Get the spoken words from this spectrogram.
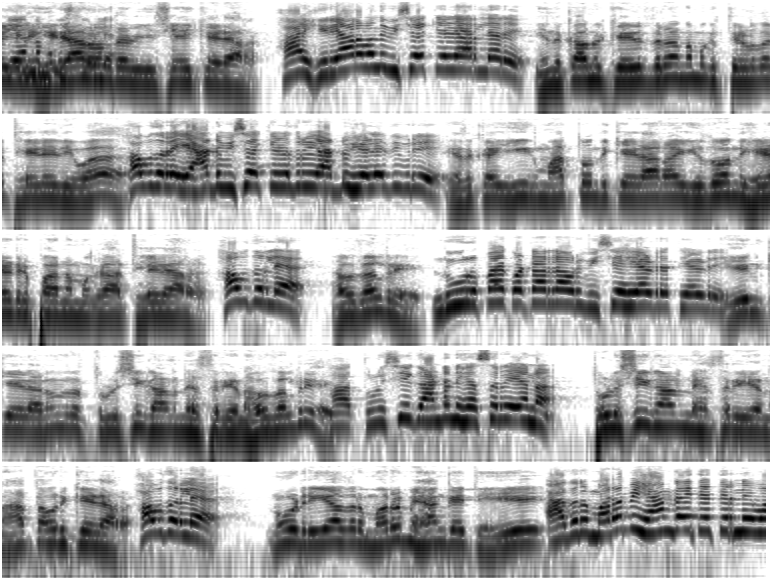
ಇಲ್ಲಿ ಒಂದು ವಿಷಯ ಕೇಳ್ಯಾರ. ಹಾ ಹಿರಿಯರ ಒಂದು ವಿಷಯ ಕೇಳ್ಯಾರ್ಲೇ ರೀ. ಇನ್ಕಾನು ಕೇಳಿದ್ರ ನಮಗೆ ತಿಳಿದಟ್ ಹೇಳಿದೀವ. ಹೌದ್ರ ಎರಡು ವಿಷಯ ಕೇಳಿದ್ರು ಎರಡು ಹೇಳಿದಿವ್ರಿ. ಎದಕ್ಕ ಈಗ ಮತ್ತೊಂದು ಕೇಳ್ಯಾರ ಇದೊಂದು ಹೇಳ್ರಿಪ್ಪ ನಮಗ ಅಂತ ಹೇಳ್ಯಾರ. ಹೌದ್ರಲ್ಲ. ಹೌದಲ್ರಿ? ನೂರು ರೂಪಾಯಿ ಕೊಟ್ಟಾರ ಅವ್ರ ವಿಷಯ ಹೇಳ್ರಿ ಅಂತ ಹೇಳ್ರಿ. ಏನ್ ಕೇಳ್ಯಾರ ಅಂದ್ರೆ ತುಳಸಿ ಗಾಂಡನ ಹೆಸರು ಏನ್ ಹೌದಲ್ರಿ? ಹಾ ತುಳಸಿ ಗಾಂಡನ ಹೆಸರು ಏನ? ತುಳಸಿ ಗಾಂಡನ ಹೆಸರು ಏನ ಆತ ಅವ್ರಿಗೆ ಕೇಳ್ಯಾರ. ಹೌದ್ರಲ್ಲ. ನೋಡ್ರಿ ಅದ್ರ ಮರಮ್ ಹೆಂಗೈತಿ? ಅದ್ರ ಮರಮ್ ಹೆಂಗೈತಿ ನೀವ?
